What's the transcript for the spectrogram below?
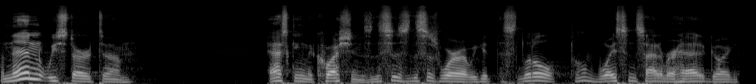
And then we start um, asking the questions. This is, this is where we get this little, little voice inside of our head going,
